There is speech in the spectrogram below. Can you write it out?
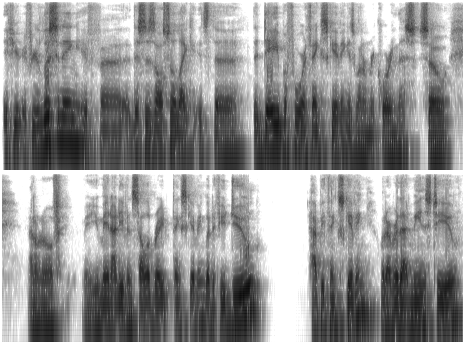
if you're if you're listening, if uh, this is also like it's the the day before Thanksgiving is when I'm recording this, so I don't know if you may not even celebrate Thanksgiving, but if you do, happy Thanksgiving, whatever that means to you.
